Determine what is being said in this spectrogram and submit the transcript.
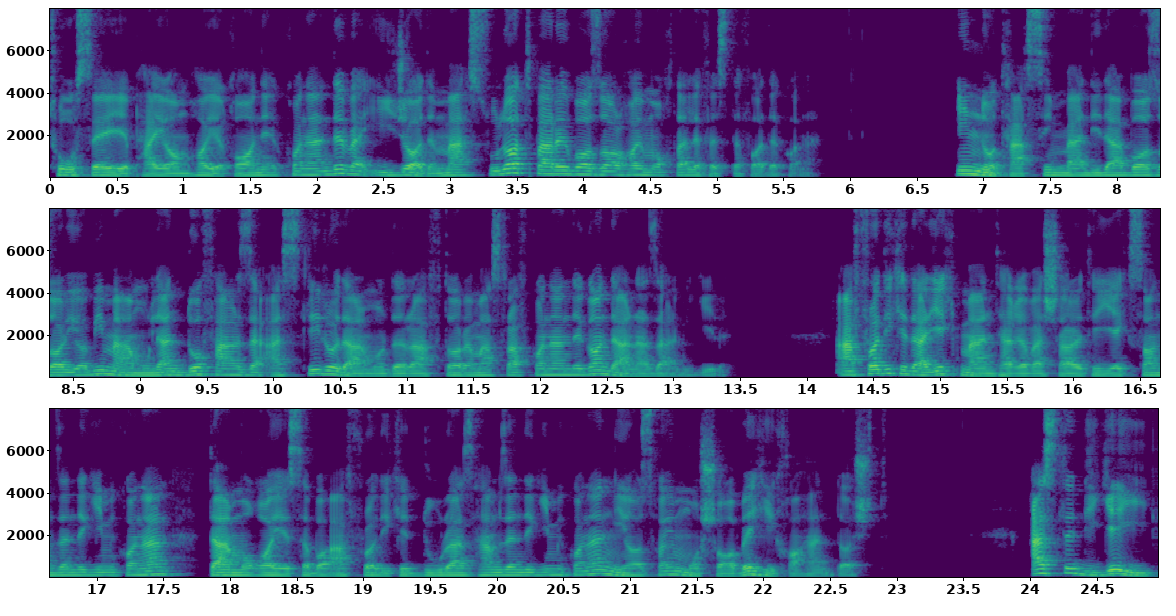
توسعه پیام های قانع کننده و ایجاد محصولات برای بازارهای مختلف استفاده کنند. این نوع تقسیم بندی در بازاریابی معمولا دو فرض اصلی رو در مورد رفتار مصرف کنندگان در نظر می‌گیره. افرادی که در یک منطقه و شرایط یکسان زندگی می‌کنن در مقایسه با افرادی که دور از هم زندگی می‌کنن نیازهای مشابهی خواهند داشت. اصل دیگه ای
